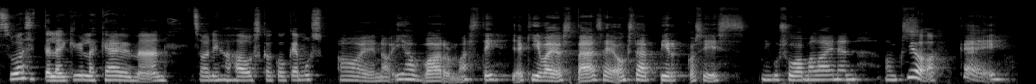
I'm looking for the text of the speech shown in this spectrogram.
suosittelen kyllä käymään. Se on ihan hauska kokemus. Oi, no ihan varmasti. Ja kiva, jos pääsee. Onko tämä Pirkko siis niin kuin suomalainen? Onks... Joo. Okei. Okay.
